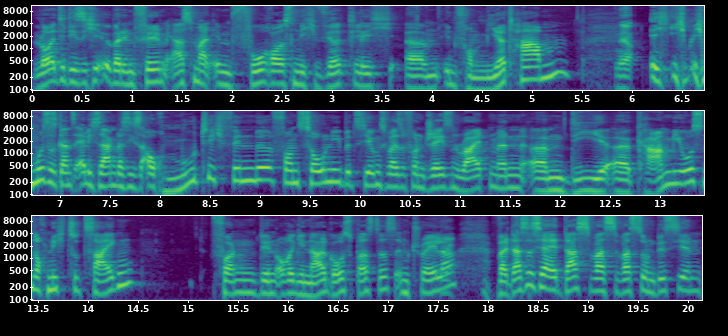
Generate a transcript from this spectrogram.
Leute, die sich über den Film erstmal im Voraus nicht wirklich ähm, informiert haben. Ja. Ich, ich, ich muss es ganz ehrlich sagen, dass ich es auch mutig finde von Sony beziehungsweise von Jason Reitman, ähm, die äh, Cameos noch nicht zu zeigen von den Original Ghostbusters im Trailer, ja. weil das ist ja das, was, was so ein bisschen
